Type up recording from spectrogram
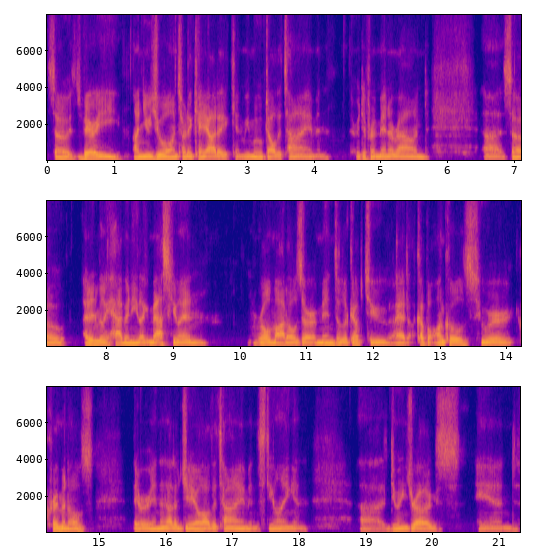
So it's very unusual and sort of chaotic. And we moved all the time. And different men around. Uh, so I didn't really have any like masculine role models or men to look up to. I had a couple uncles who were criminals. They were in and out of jail all the time and stealing and uh, doing drugs. And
